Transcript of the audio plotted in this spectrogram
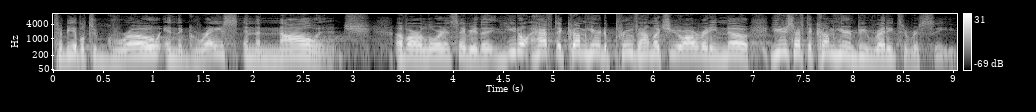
to be able to grow in the grace and the knowledge of our Lord and Savior. That you don't have to come here to prove how much you already know, you just have to come here and be ready to receive.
